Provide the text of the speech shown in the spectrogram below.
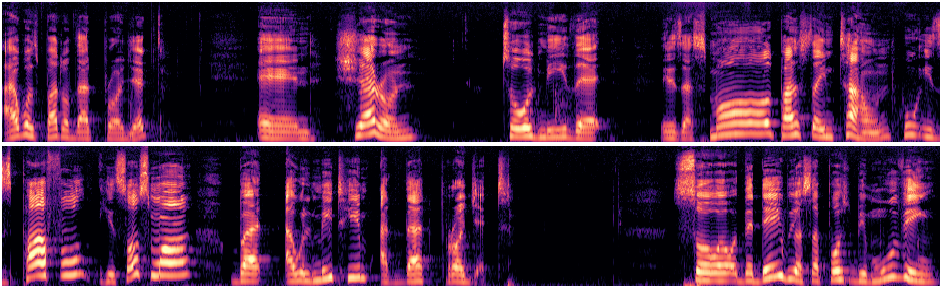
I was part of that project, and Sharon told me that there is a small pastor in town who is powerful, he's so small, but I will meet him at that project. So the day we were supposed to be moving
